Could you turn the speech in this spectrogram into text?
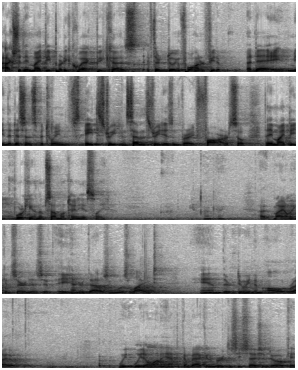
Actually, they might be pretty quick, because if they're doing 400 feet a, a day, I mean, the distance between 8th Street and 7th Street isn't very far, so they might be working on them simultaneously. Okay. Uh, My only concern is if 800,000 was light and they're doing them all right up, we, we don't want to have to come back in emergency session to, okay,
